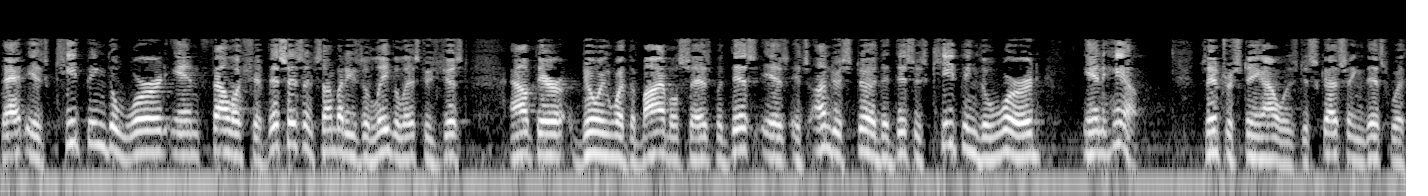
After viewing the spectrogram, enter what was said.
that is keeping the word in fellowship. This isn't somebody who's a legalist who's just out there doing what the Bible says, but this is, it's understood that this is keeping the word in Him. It's interesting, I was discussing this with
